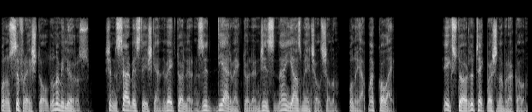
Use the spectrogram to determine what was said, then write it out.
Bunun sıfıra eşit olduğunu biliyoruz. Şimdi serbest değişkenli vektörlerimizi diğer vektörlerin cinsinden yazmaya çalışalım. Bunu yapmak kolay. x4'ü tek başına bırakalım.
